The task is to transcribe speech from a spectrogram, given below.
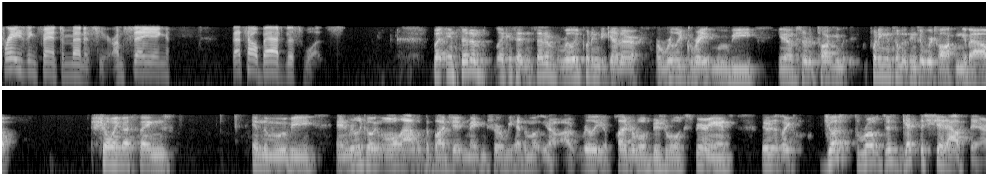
praising Phantom Menace here. I'm saying that's how bad this was. But instead of, like I said, instead of really putting together a really great movie, you know, sort of talking, putting in some of the things that we're talking about, showing us things in the movie, and really going all out with the budget and making sure we had the, mo- you know, a really a pleasurable visual experience. They were just like, just throw, just get the shit out there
